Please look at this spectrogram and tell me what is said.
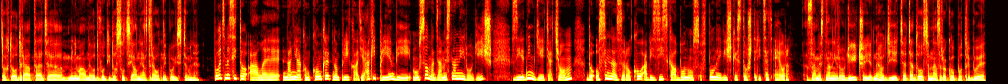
tohto odrátať e, minimálne odvody do sociálnej a zdravotnej poisťovne. Povedzme si to ale na nejakom konkrétnom príklade. Aký príjem by musel mať zamestnaný rodič s jedným dieťaťom do 18 rokov, aby získal bonus v plnej výške 140 eur? Zamestnaný rodič jedného dieťaťa do 18 rokov potrebuje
